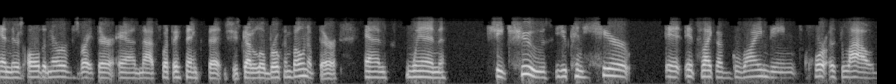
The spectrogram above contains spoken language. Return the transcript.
and there's all the nerves right there, and that's what they think that she's got a little broken bone up there. And when she chews, you can hear it it's like a grinding hor- it's loud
